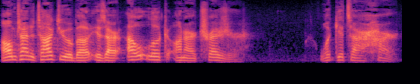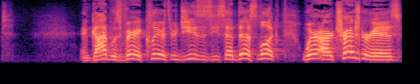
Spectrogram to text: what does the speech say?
All I'm trying to talk to you about is our outlook on our treasure. What gets our heart? And God was very clear through Jesus. He said this Look, where our treasure is,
